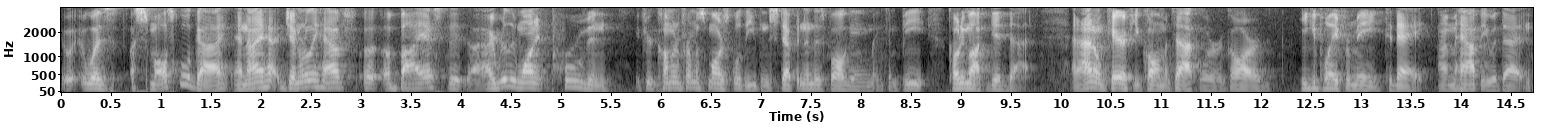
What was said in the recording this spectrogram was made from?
was a small school guy, and I generally have a, a bias that I really want it proven. If you're coming from a smaller school, that you can step into this ball game and compete. Cody Mauch did that, and I don't care if you call him a tackler or a guard he could play for me today. I'm happy with that. And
